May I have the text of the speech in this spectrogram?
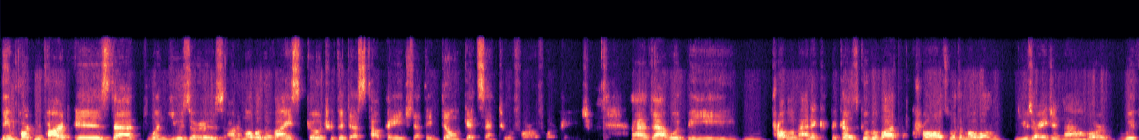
The important part is that when users on a mobile device go to the desktop page, that they don't get sent to a 404 page. Uh, that would be problematic because Googlebot crawls with a mobile user agent now or with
